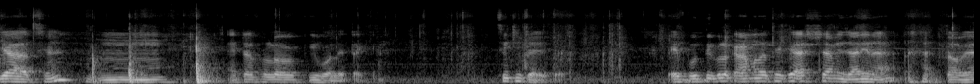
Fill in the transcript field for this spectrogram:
ইয়া আছে এটা হলো কি বলে এটাকে? চিঠি টাইপের। এই বুদ্ধিগুলো কার মাথা থেকে আসছে আমি জানি না, তবে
